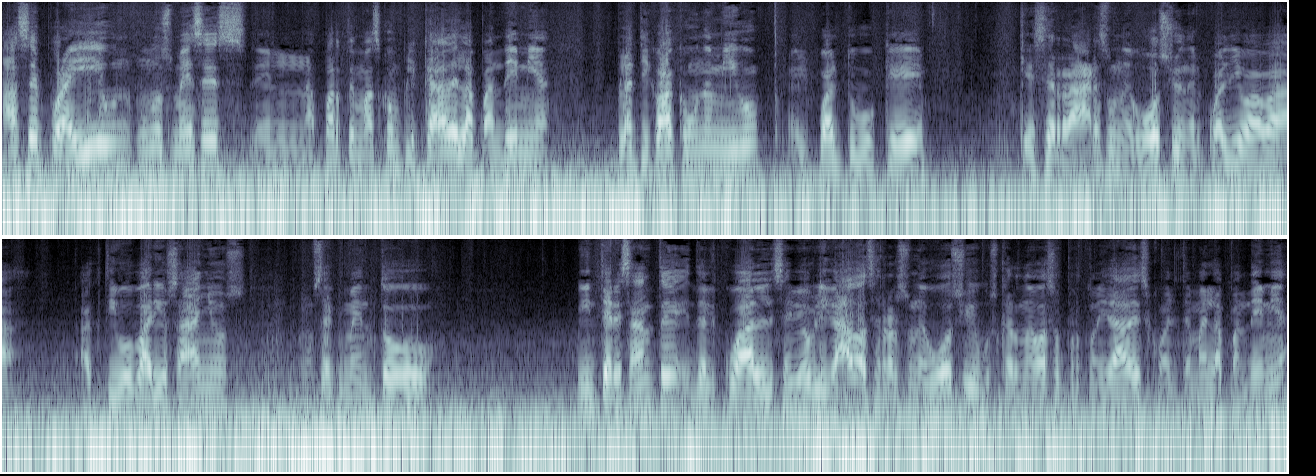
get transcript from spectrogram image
Hace por ahí unos meses, en la parte más complicada de la pandemia, platicaba con un amigo, el cual tuvo que, que cerrar su negocio, en el cual llevaba activo varios años, un segmento interesante del cual se vio obligado a cerrar su negocio y buscar nuevas oportunidades con el tema de la pandemia.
